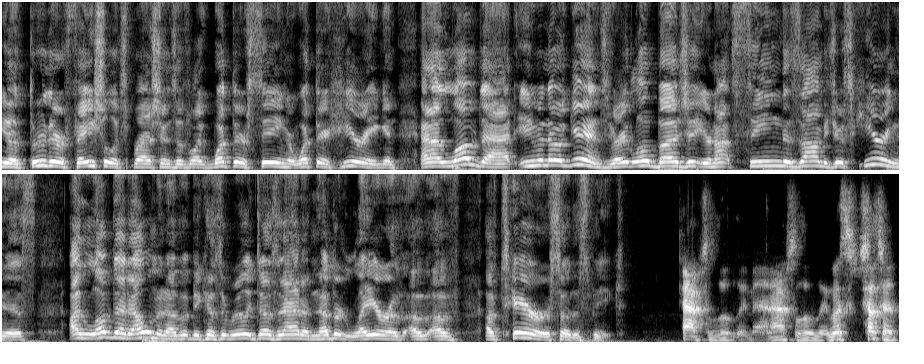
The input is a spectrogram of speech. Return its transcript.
you know through their facial expressions of like what they're seeing or what they're hearing and and I love that even though again it's very low budget you're not seeing the zombies you're just hearing this I love that element of it because it really does add another layer of, of, of, of terror, so to speak. Absolutely, man. Absolutely. It's such a,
